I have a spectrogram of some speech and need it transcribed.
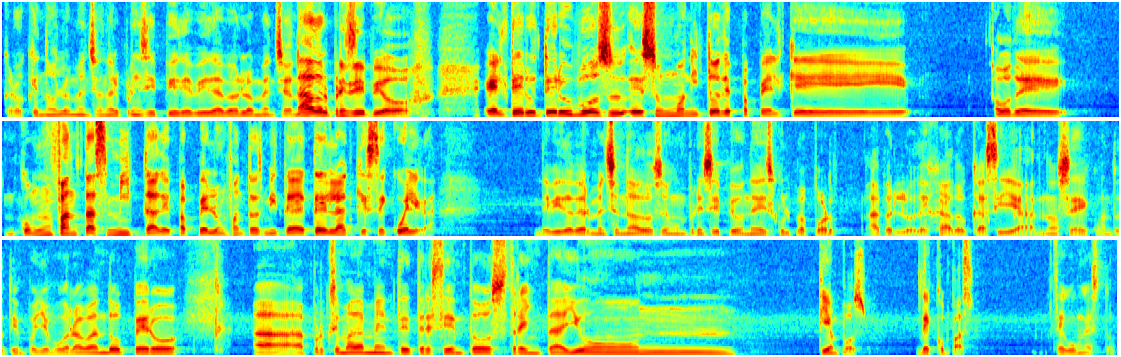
Creo que no lo mencioné al principio y debí de haberlo mencionado al principio. El teru teru es un monito de papel que o de como un fantasmita de papel, un fantasmita de tela que se cuelga. Debí de haber mencionado en un principio. Una disculpa por haberlo dejado casi a no sé cuánto tiempo llevo grabando, pero aproximadamente 331 tiempos de copas, según esto,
